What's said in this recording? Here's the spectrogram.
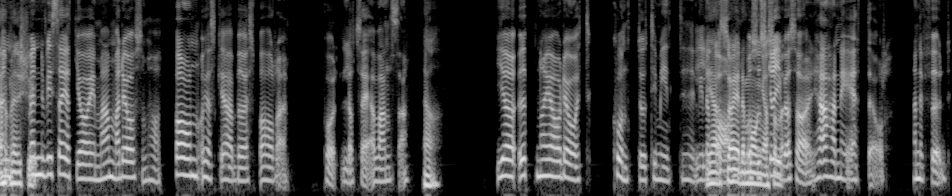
Nej, Men, men, vi säger att jag är mamma då som har ett barn och jag ska börja spara på, låt säga Avanza. ja. Jag, öppnar jag då ett konto till mitt eh, lilla Ja, barn så är det och många så som- skriver jag så här, ja han är ett år, han är född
